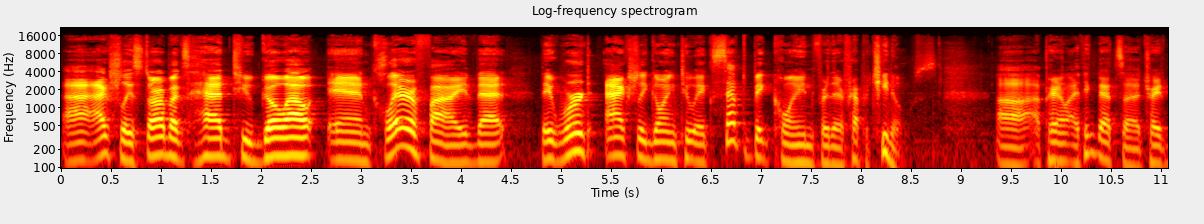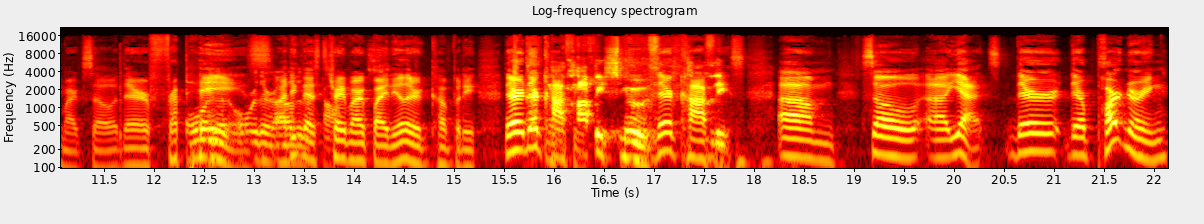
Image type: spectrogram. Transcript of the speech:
Uh, actually, Starbucks had to go out and clarify that they weren't actually going to accept Bitcoin for their frappuccinos. Uh, apparently, I think that's a trademark. So they're frappes. Or, or I think that's coffees. trademarked by the other company. They're they're coffee. Coffee smooth. They're coffees. Um, so uh, yeah, they're they're partnering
